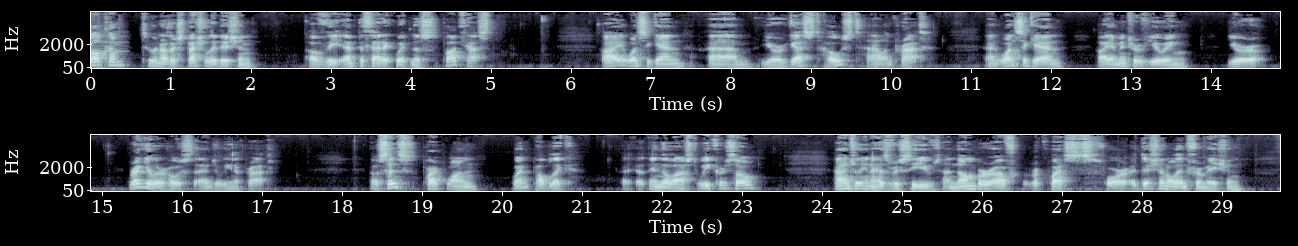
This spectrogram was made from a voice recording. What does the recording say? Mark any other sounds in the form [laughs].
Welcome to another special edition of the Empathetic Witness podcast. I, once again, am your guest host, Alan Pratt. And once again, I am interviewing your regular host, Angelina Pratt. Now, since part one went public uh, in the last week or so, Angelina has received a number of requests for additional information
